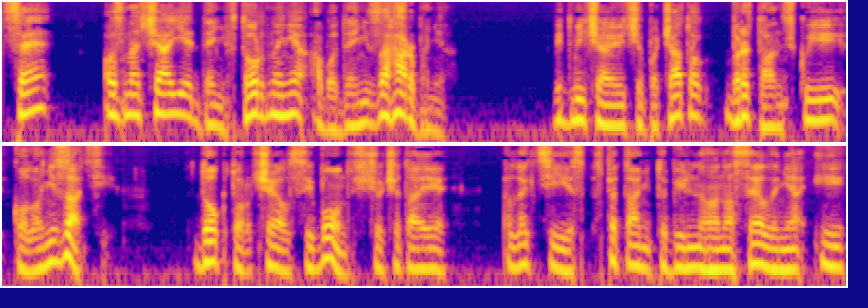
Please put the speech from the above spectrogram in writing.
це означає день вторгнення або день загарбання, відмічаючи початок британської колонізації. Доктор Челсі Бонд, що читає лекції з питань тобільного населення і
